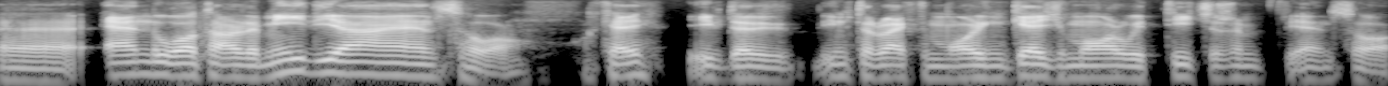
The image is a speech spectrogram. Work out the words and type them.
uh, and what are the media and so on okay? If they interact more engage more with teachers and, and so on.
